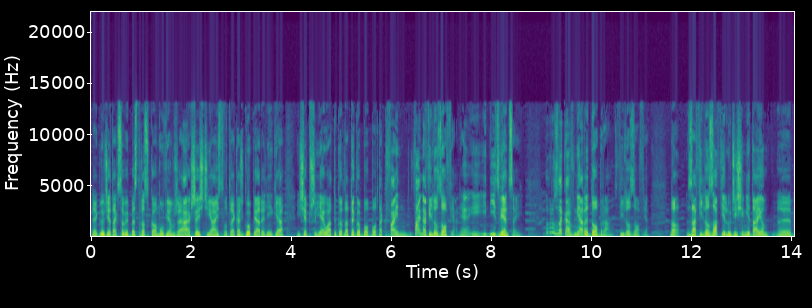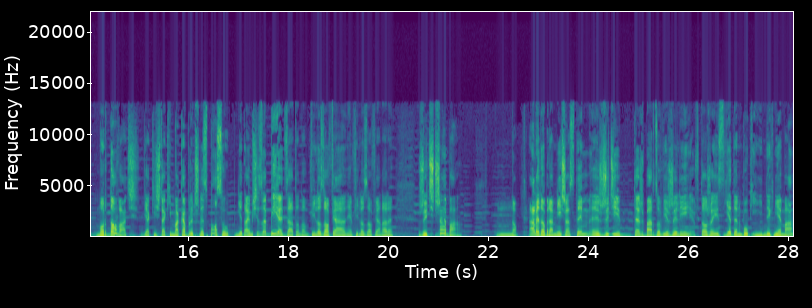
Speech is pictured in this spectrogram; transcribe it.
Jak ludzie tak sobie beztrosko mówią, że a, chrześcijaństwo to jakaś głupia religia i się przyjęła tylko dlatego, bo, bo tak fajn, fajna filozofia, nie? I, I nic więcej. No po prostu taka w miarę dobra filozofia. No, za filozofię ludzie się nie dają y, mordować w jakiś taki makabryczny sposób. Nie dają się zabijać za to. No, filozofia, nie filozofia, no ale żyć trzeba. No, ale dobra, mniejsza z tym. Y, Żydzi też bardzo wierzyli w to, że jest jeden Bóg i innych nie ma.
